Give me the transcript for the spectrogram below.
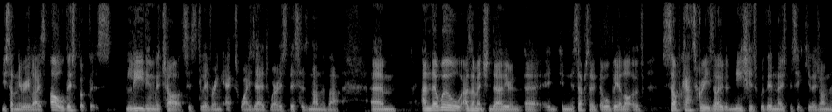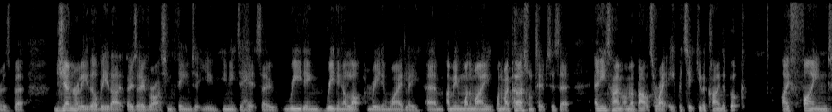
you suddenly realize, oh, this book that's leading the charts is delivering X, Y, Z, whereas this has none of that. Um, and there will, as I mentioned earlier in, uh, in, in this episode, there will be a lot of subcategories, a load of niches within those particular genres. But generally there'll be that those overarching themes that you you need to hit. So reading reading a lot and reading widely. Um, i mean one of my one of my personal tips is that anytime i'm about to write a particular kind of book i find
